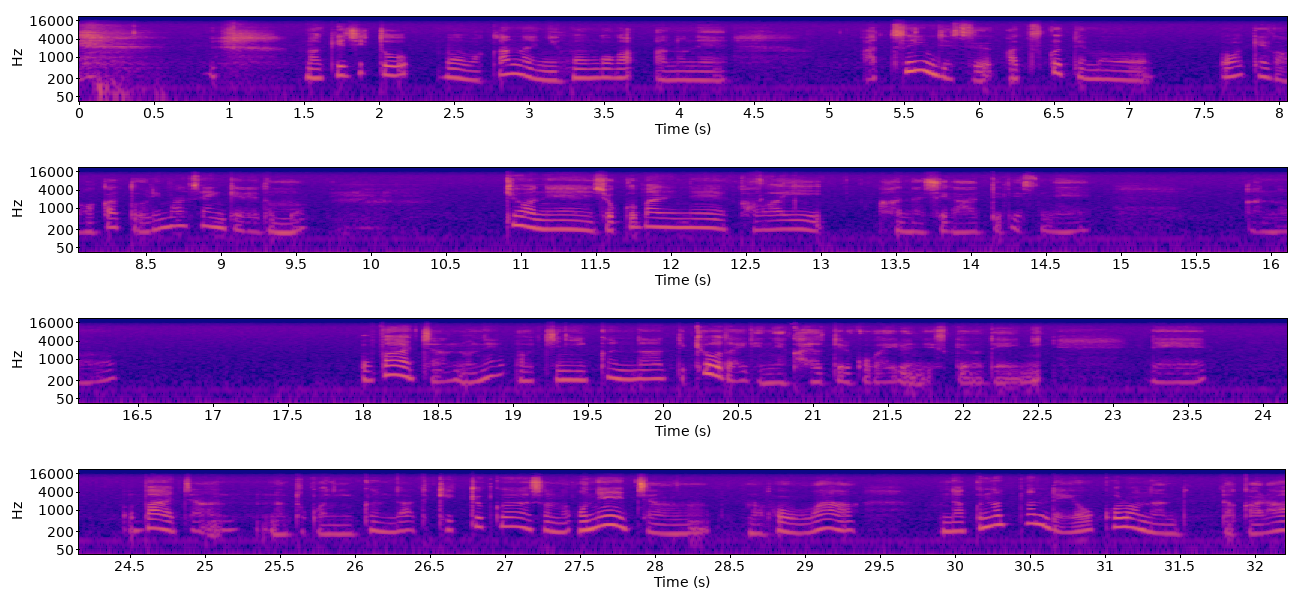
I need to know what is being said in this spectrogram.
負けじともうわかんない日本語があのね暑いんです。暑くてもわけが分かっておりませんけれども。今日はね職場でね可愛い話があってですね。あのおばあちゃんのねお家に行くんだって兄弟でね通ってる子がいるんですけどデイに。でばあちゃんのとこに行くんだって結局そのお姉ちゃんの方は亡くなったんだよ。コロナだから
